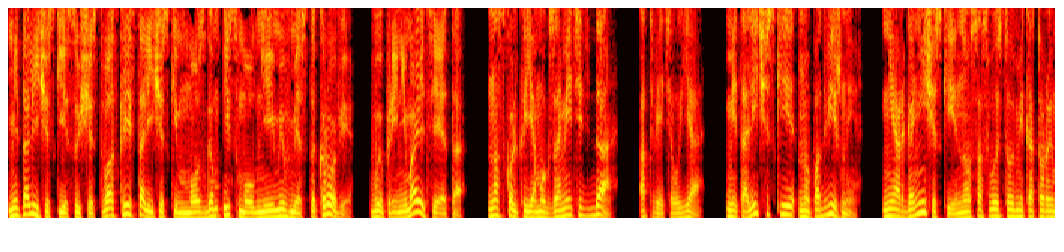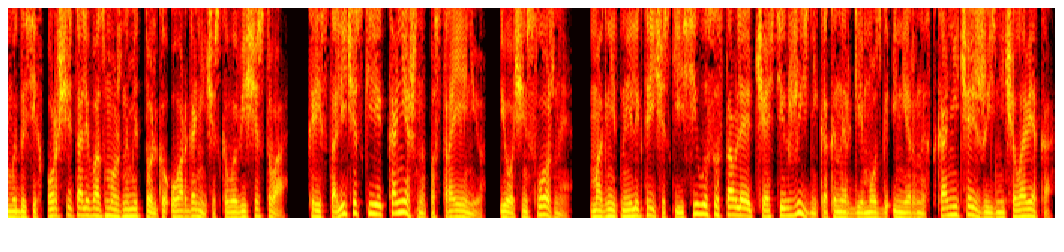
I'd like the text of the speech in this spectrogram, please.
«Металлические существа с кристаллическим мозгом и с молниями вместо крови. Вы принимаете это?» «Насколько я мог заметить, да», – ответил я. «Металлические, но подвижные. Неорганические, но со свойствами, которые мы до сих пор считали возможными только у органического вещества. Кристаллические, конечно, по строению, и очень сложные. Магнитно-электрические силы составляют часть их жизни, как энергия мозга и нервных тканей – часть жизни человека.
